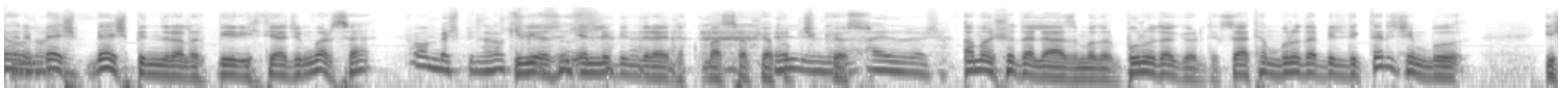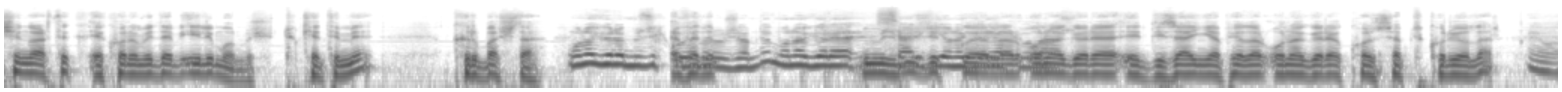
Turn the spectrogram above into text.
Eyvallah Yani 5 5 bin liralık bir ihtiyacın varsa hocam. 15 bin liralık gidiyorsun çıkıyorsunuz. 50 bin liraylık masraf 50 bin yapıp lira. çıkıyorsun. Aynen hocam. Ama şu da lazım olur. Bunu da gördük. Zaten bunu da bildikleri için bu işin artık ekonomide bir ilim olmuş. Tüketimi kırbaçta. Ona göre müzik koyuyorlar Efendim, hocam değil mi? Ona göre Müzik sergi ona göre koyuyorlar, yapıyorlar. ona göre e, dizayn yapıyorlar, ona göre konsept kuruyorlar. Eyvallah.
